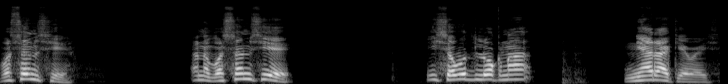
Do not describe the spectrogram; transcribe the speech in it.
વસન છે અને વસન છે એ સૌદ લોકના ન્યારા કહેવાય છે.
